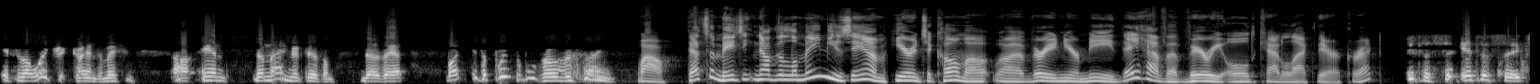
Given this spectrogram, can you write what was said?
it's an electric transmission, uh, and the magnetism does that. But the principles are the same. Wow, that's amazing. Now, the LeMay Museum here in Tacoma, uh, very near me, they have a very old Cadillac there, correct? It's a it's a six,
